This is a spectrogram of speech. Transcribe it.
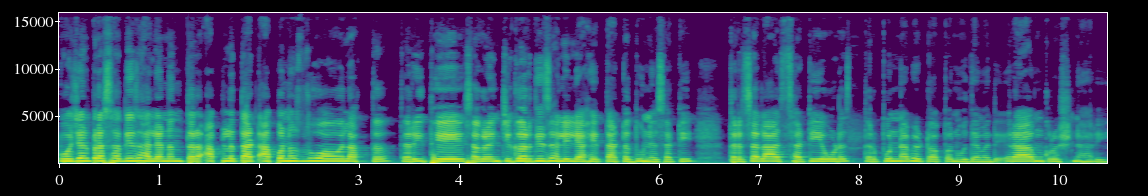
भोजन प्रसादी झाल्यानंतर आपलं ताट आपणच धुवावं लागतं. तर इथे सगळ्यांची गर्दी झालेली आहे ताटं धुण्यासाठी. तर चला आजसाठी एवढंच. तर पुन्हा भेटू आपण उद्यामध्ये. रामकृष्ण हरी.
